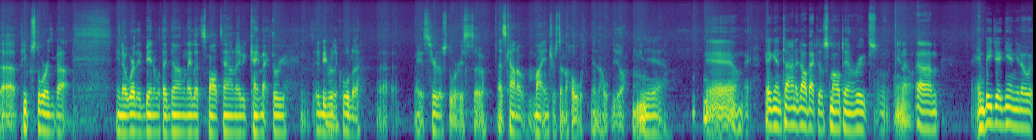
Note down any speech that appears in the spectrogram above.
uh, people's stories about you know where they've been and what they've done when they left the small town, maybe came back through. It'd be really cool to uh, I guess hear those stories. So that's kind of my interest in the whole in the whole deal. Yeah, yeah. Again, tying it all back to the small town roots, you know. Um, and BJ again, you know,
